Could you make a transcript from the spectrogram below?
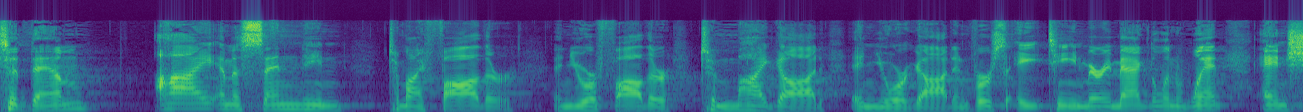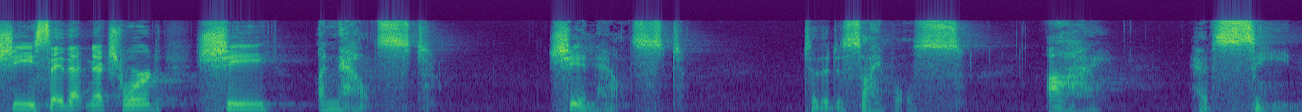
to them, I am ascending to my Father and your Father to my God and your God. In verse 18, Mary Magdalene went and she, say that next word, she announced. She announced to the disciples, I have seen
